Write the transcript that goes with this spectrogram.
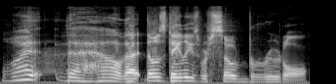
what the hell? That those dailies were so brutal.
